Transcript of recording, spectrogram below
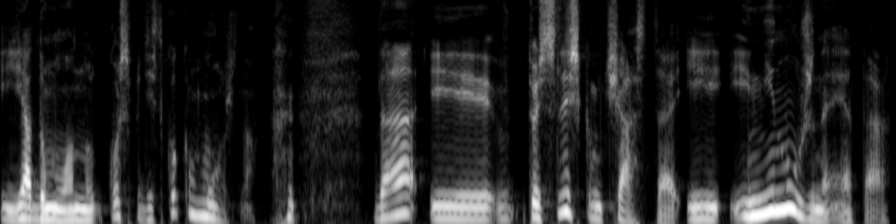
и я думала, ну, господи, сколько можно? да, и, то есть слишком часто, и, и не нужно это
